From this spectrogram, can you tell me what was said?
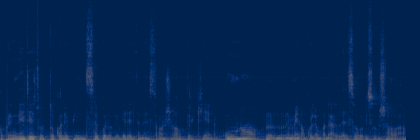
ecco, prendete tutto con le pinze quello che vedete nei social perché uno, nemmeno quelle modelle sui social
